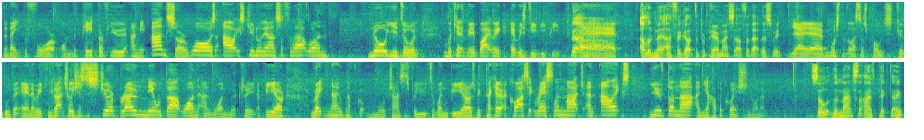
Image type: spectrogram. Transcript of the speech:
the night before on the pay per view. And the answer was Alex, do you know the answer to that one? No, you don't. Looking at me blackly, it was DDP. No. Uh, I'll admit I forgot to prepare myself for that this week. Yeah, yeah. Most of the listeners probably just googled it anyway. Congratulations to Stuart Brown, nailed that one and won the crate of beer. Right now, we've got more chances for you to win beer as we pick out a classic wrestling match. And Alex, you've done that, and you have a question on it. So the match that I've picked out,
